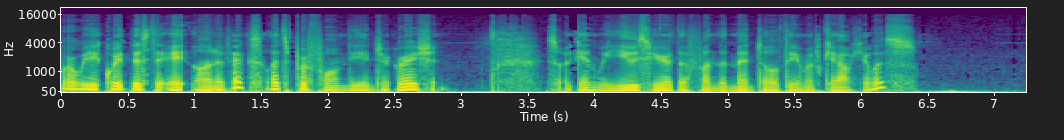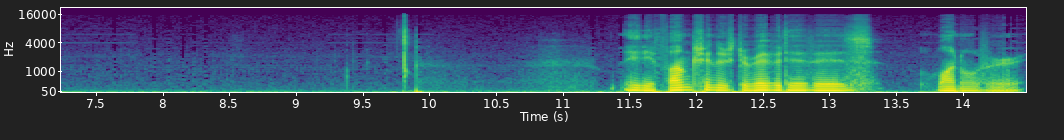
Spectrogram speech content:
before we equate this to 8 ln of x, let's perform the integration. So again, we use here the fundamental theorem of calculus. The function whose derivative is 1 over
